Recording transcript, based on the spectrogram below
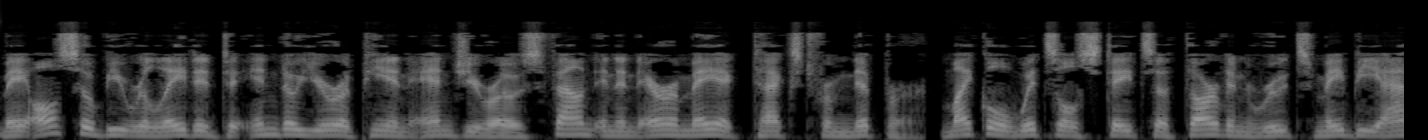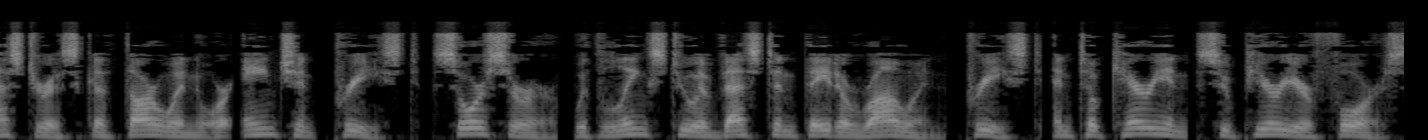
may also be related to Indo-European Angiros found in an Aramaic text from Nippur. Michael Witzel states Atharvan roots may be asterisk Atharwan or ancient priest, sorcerer, with links to Avestan Theta Rawan priest and Tocharian superior force.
